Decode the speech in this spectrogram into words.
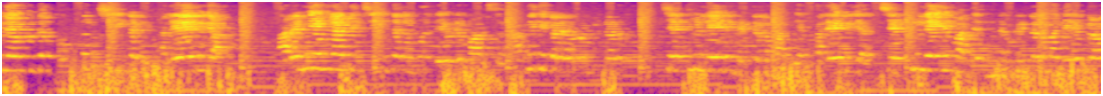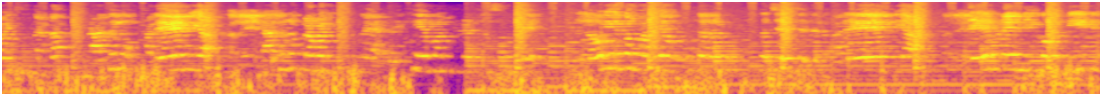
అరణ్యం లేకుండా గుంసం చీకటి అలేలుగా అరణ్యం లాంటి జీవితాలను కూడా దేవుడే మారుస్తాడు. అందుకే ఇక్కడ ఏమంటున్నాడు చెట్లు లేని మెట్టల మధ్య అలేలుగా చెట్లు లేని మధ్య మెట్టల మధ్య ఏం ప్రవహిస్తుందంట? నదులు అలేలుగా నదులు ప్రవహిస్తున్నాయంట ఇంకేమంటున్నాడు చూసుకుంటే లోయల మధ్య ఊటలను చేసేది అలేలుగా దేవుడే నీకు నీటి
